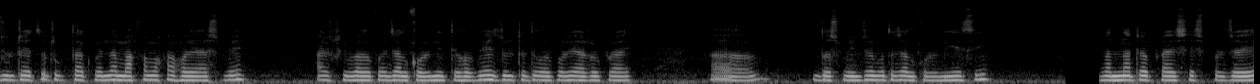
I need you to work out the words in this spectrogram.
জুলটা এতটুকু থাকবে না, মাখা মাখা হয়ে আসবে। আর একটু ভালো করে জাল করে নিতে হবে। জুলটা দেওয়ার পরে আরও প্রায় দশ মিনিটের মতো জাল করে নিয়েছি। রান্নাটা প্রায় শেষ পর্যায়ে।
